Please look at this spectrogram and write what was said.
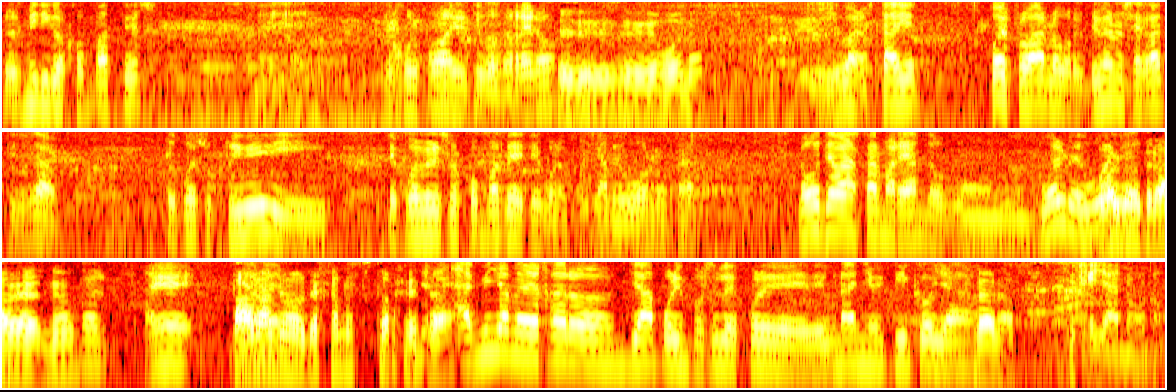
los míticos combates de, de Hulk Hogan y el tipo guerrero. Sí, sí, sí, sí, qué bueno. Y bueno, está bien. Puedes probarlo porque el primero no es gratis, sea, te puedes suscribir y te puedes ver esos combates y decir, bueno, pues ya me borro tal. Luego te van a estar mareando con vuelve, vuelve. Vuelve otra vez, ¿no? Bueno, a mí, Páganos, me- déjanos tu tarjeta. ya- a mí ya me dejaron ya por imposible después de, de un año y pico ya Claro. dije ya no, no.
